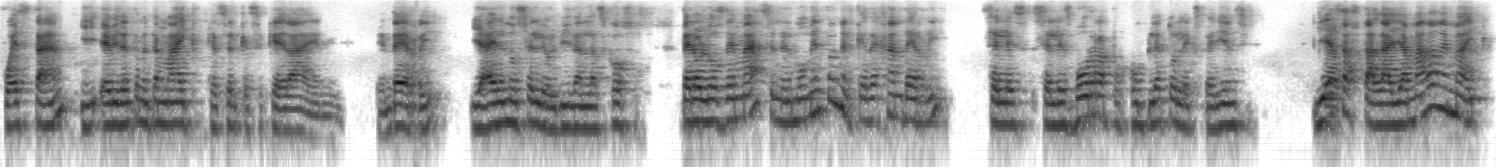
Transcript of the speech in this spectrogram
fue Stan y evidentemente Mike, que es el que se queda en, en Derry, y a él no se le olvidan las cosas. Pero los demás, en el momento en el que dejan Derry, se les, se les borra por completo la experiencia. Y es hasta la llamada de Mike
